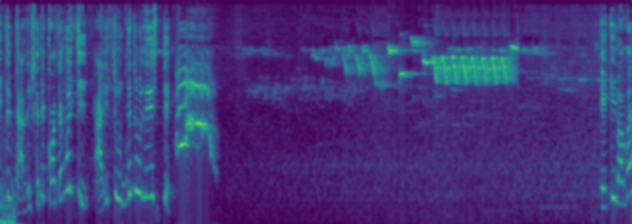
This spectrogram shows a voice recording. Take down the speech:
একটু দাদুর সাথে কথা বলছি, আরে চুদনে চলে এসছে। এ কি বাবা,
